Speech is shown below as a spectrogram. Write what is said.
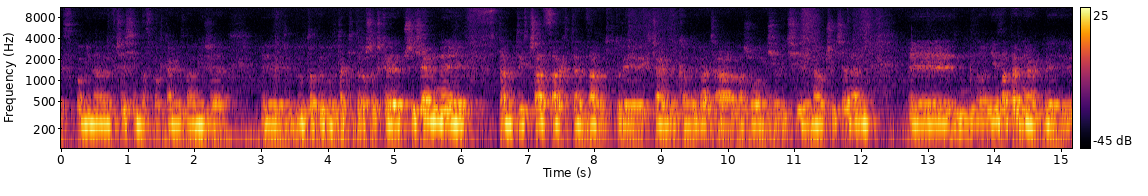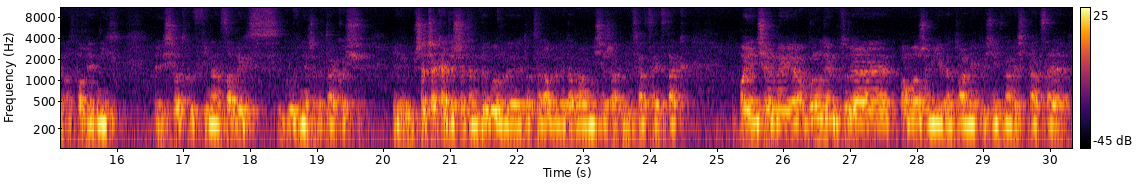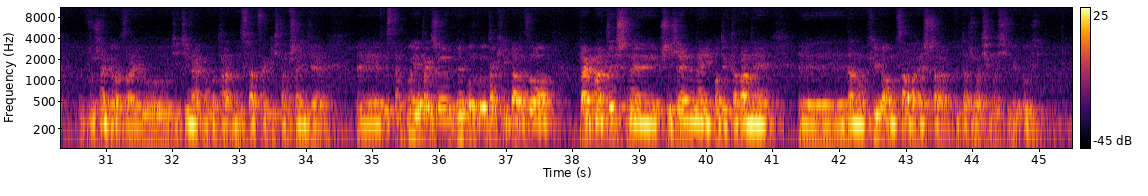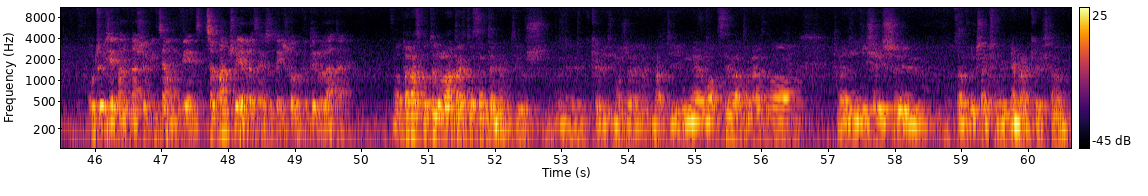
wspominałem wcześniej na spotkaniu z Wami, że był to wybór taki troszeczkę przyziemny. W tamtych czasach ten zawód, który chciałem wykonywać, a marzyło mi się być nauczycielem, no, nie zapewniał jakby odpowiednich y, środków finansowych, głównie żeby to jakoś nie wiem, przeczekać jeszcze ten wybór y, docelowy. Wydawało mi się, że administracja jest tak pojęciem y, ogólnym, które pomoże mi ewentualnie później znaleźć pracę w różnego rodzaju dziedzinach, no bo ta administracja gdzieś tam wszędzie y, występuje, także wybór był taki bardzo pragmatyczny, przyziemny i podyktowany y, daną chwilą. Cała reszta wydarzyła się właściwie później. Uczył się pan w naszym liceum, więc co pan czuje wracając do tej szkoły po tylu latach? No teraz po tylu latach to sentyment już. y, Kiedyś może bardziej inne emocje, natomiast no, na dzień dzisiejszy zazwyczaj człowiek nie ma jakiegoś tam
